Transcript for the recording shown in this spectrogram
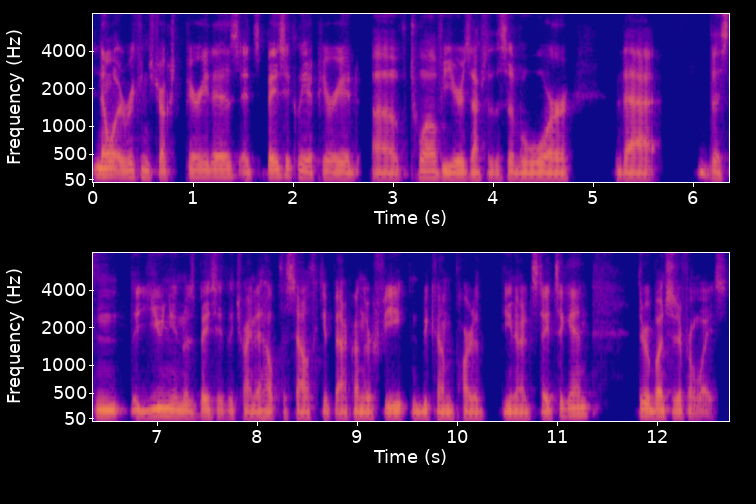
know what Reconstruction period is, it's basically a period of 12 years after the Civil War that this the Union was basically trying to help the South get back on their feet and become part of the United States again through a bunch of different ways.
